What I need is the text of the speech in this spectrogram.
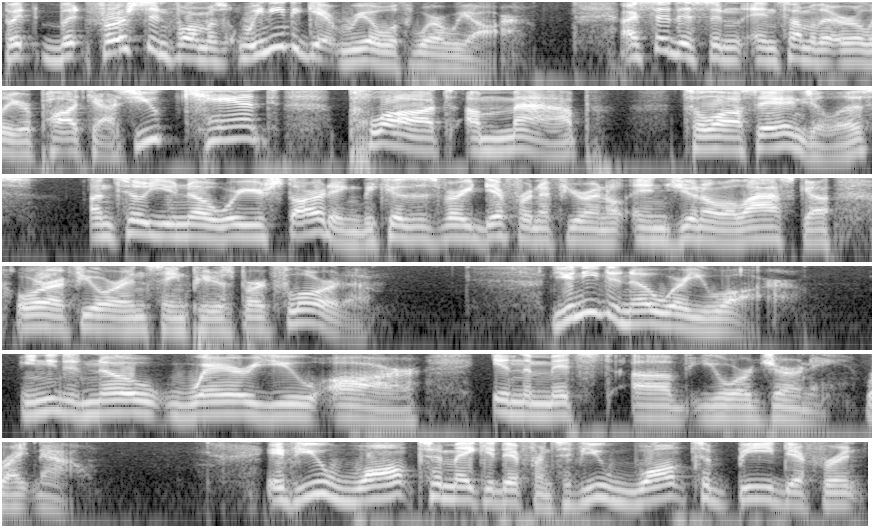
But, but first and foremost, we need to get real with where we are. I said this in, in some of the earlier podcasts. You can't plot a map to Los Angeles until you know where you're starting because it's very different if you're in, in Juneau, Alaska, or if you're in St. Petersburg, Florida. You need to know where you are. You need to know where you are in the midst of your journey right now. If you want to make a difference, if you want to be different,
